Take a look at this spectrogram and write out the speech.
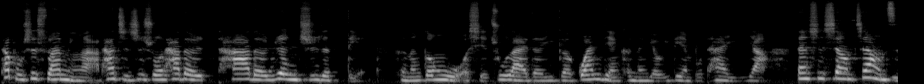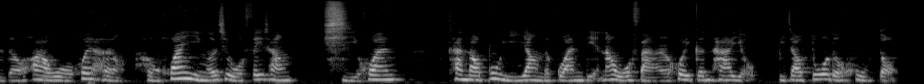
他不是酸民啦，他只是说他的他的认知的点，可能跟我写出来的一个观点可能有一点不太一样。但是像这样子的话，我会很很欢迎，而且我非常喜欢看到不一样的观点。那我反而会跟他有比较多的互动。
